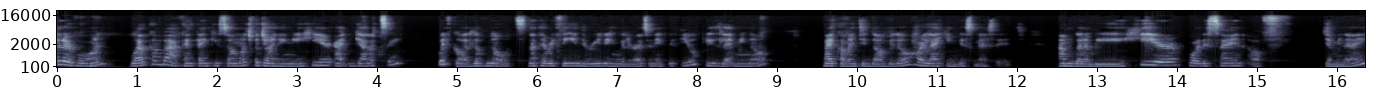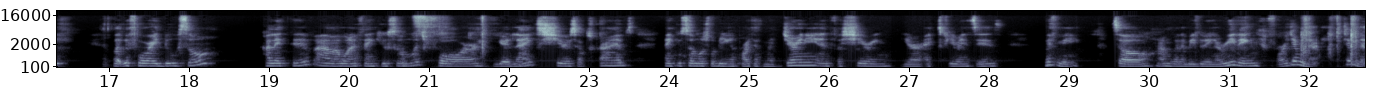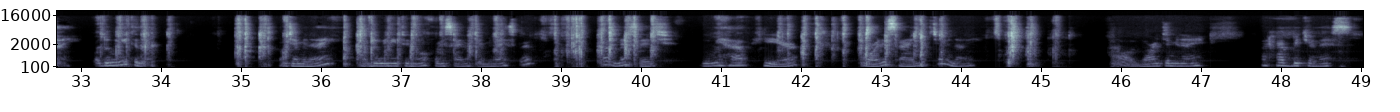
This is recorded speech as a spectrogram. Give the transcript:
Hello, everyone. Welcome back, and thank you so much for joining me here at Galaxy with God Love Notes. Not everything in the reading will resonate with you. Please let me know by commenting down below or liking this message. I'm going to be here for the sign of Gemini. But before I do so, collective, um, I want to thank you so much for your likes, shares, subscribes. Thank you so much for being a part of my journey and for sharing your experiences with me. So I'm going to be doing a reading for Gemini. Gemini, what do we need to know? For Gemini, what do we need to know for the sign of Gemini Spirit? What message do we have here for the sign of Gemini? Oh Lord, Gemini, I have bitterness.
